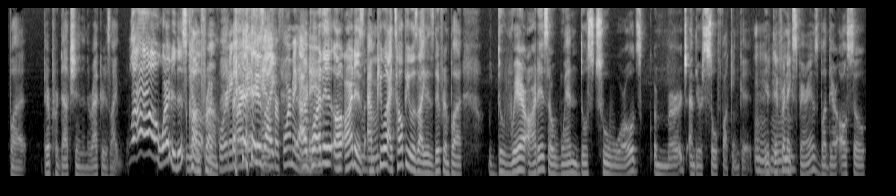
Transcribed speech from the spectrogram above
but their production in the record is like, whoa, where did this come from? recording artists and performing I artists. party- uh, artists, and people. I tell people it's like it's different, but the rare artists are when those two worlds emerge and they're so fucking good. They're different experience, but they're also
